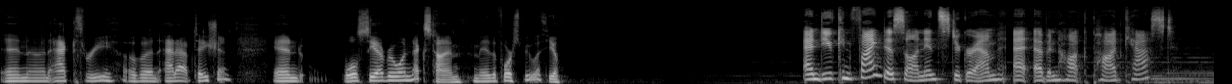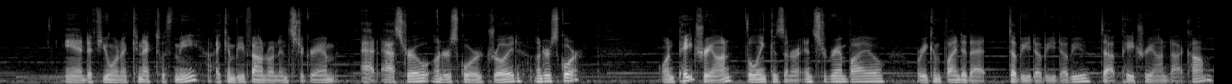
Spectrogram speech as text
in an act three of an adaptation. And we'll see everyone next time. May the force be with you and you can find us on instagram at ebonhawk podcast and if you want to connect with me, I can be found on Instagram at astro underscore droid underscore. On Patreon, the link is in our Instagram bio, or you can find it at www.patreon.com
